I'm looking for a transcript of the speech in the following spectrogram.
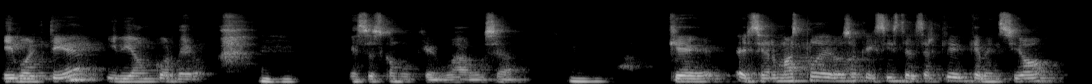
y volteé y vi a un cordero. Eso es como que, wow, o sea, que el ser más poderoso que existe, el ser que, que venció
